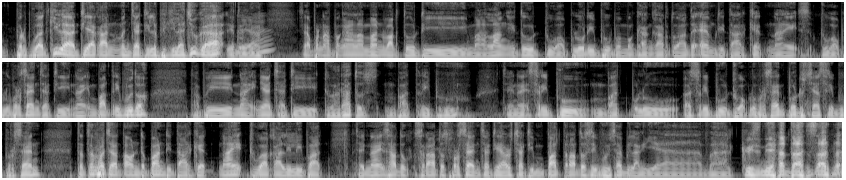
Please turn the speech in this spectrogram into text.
berbuat gila, dia akan menjadi lebih gila juga gitu ya. Saya pernah pengalaman waktu di Malang itu 20 ribu pemegang kartu ATM di target naik 20 persen jadi naik 4 ribu toh. Tapi naiknya jadi 204 ribu. Jadi naik 1040, eh, 1020 persen, bonusnya 1000 persen. Tetap aja tahun depan ditarget naik dua kali lipat. Jadi naik satu 100 persen, jadi harus jadi 400 ribu. Saya bilang ya bagus nih atasan.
